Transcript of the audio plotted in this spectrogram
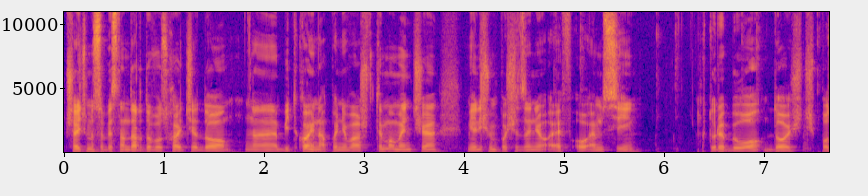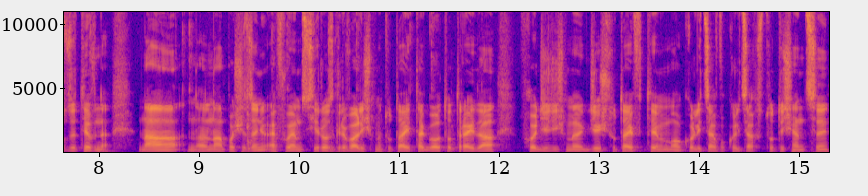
Przejdźmy sobie standardowo, słuchajcie, do e, Bitcoina, ponieważ w tym momencie mieliśmy posiedzenie o FOMC, które było dość pozytywne. Na, na, na posiedzeniu FOMC rozgrywaliśmy tutaj tego to trade'a, wchodziliśmy gdzieś tutaj w tym okolicach, w okolicach 100 tysięcy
